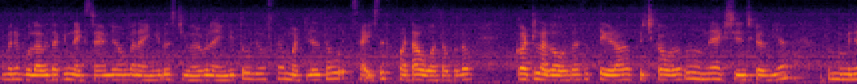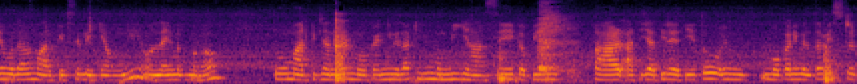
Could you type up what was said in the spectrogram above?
तो मैंने बोला भी था कि नेक्स्ट टाइम जब हम बनाएँगे तो स्टीमर बनाएँगे। तो जो उसका मटेरियल था वो साइड से फटा हुआ था मतलब कट लगा हुआ था, ऐसे टेढ़ा पिचका हुआ था तो हमने एक्सचेंज कर दिया। तो मम्मी ने बोला, मैं मार्केट से लेके आऊँगी ऑनलाइन मत मंगाओ। तो मार्केट जाने का मौका नहीं मिला क्योंकि मम्मी यहाँ से कभी पहाड़ आती जाती रहती है तो मौका नहीं मिलता। मिस्टर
